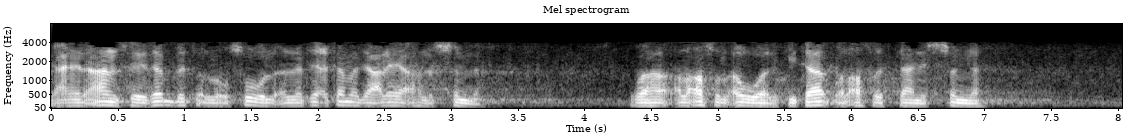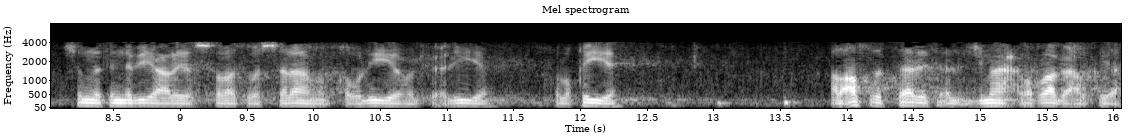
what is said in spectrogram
يعني الآن سيثبت الأصول التي اعتمد عليها أهل السنة والأصل الأول الكتاب والأصل الثاني السنة سنة النبي عليه الصلاة والسلام القولية والفعلية الخلقية الأصل الثالث الإجماع والرابع القياس.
